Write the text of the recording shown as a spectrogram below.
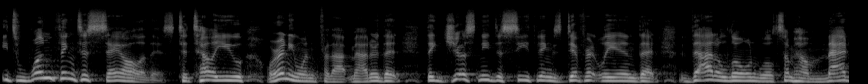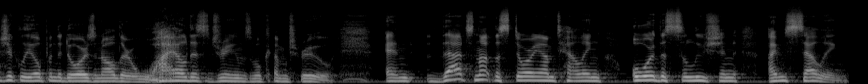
it's one thing to say all of this, to tell you, or anyone for that matter, that they just need to see things differently and that that alone will somehow magically open the doors and all their wildest dreams will come true. And that's not the story I'm telling or the solution I'm selling.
